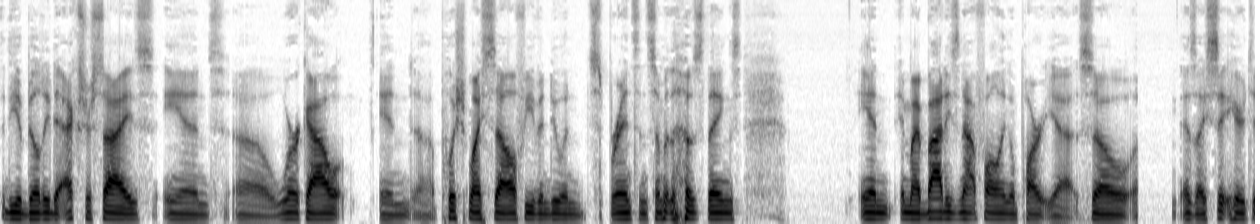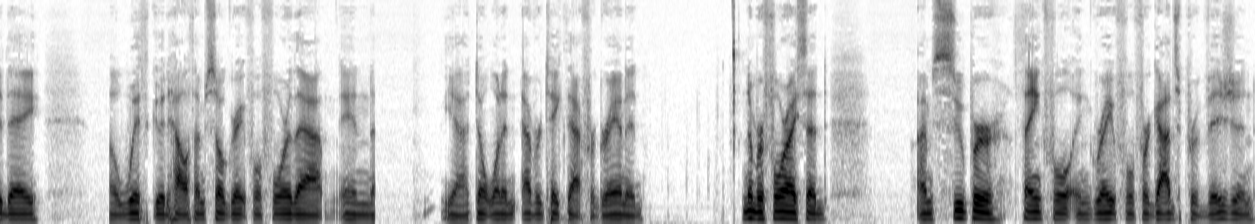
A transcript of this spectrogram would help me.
the ability to exercise and uh, work out and uh, push myself, even doing sprints and some of those things. And and my body's not falling apart yet. So as I sit here today uh, with good health, I'm so grateful for that. And yeah, don't want to ever take that for granted. Number four, I said I'm super thankful and grateful for God's provision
